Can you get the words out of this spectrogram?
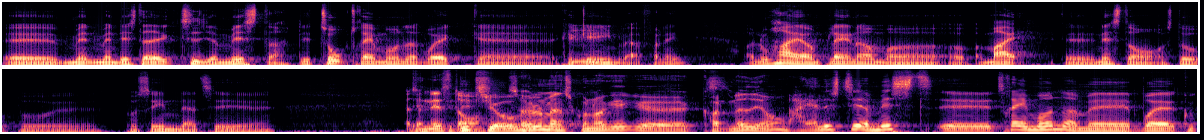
Øh, men, men det er stadig ikke tid, jeg mister. Det er to-tre måneder, hvor jeg ikke kan, kan Mm. gain i hvert fald. Ikke? Og nu har jeg jo en plan om at, at, at maj øh, næste år at stå på, øh, på scenen der til, øh, Altså ja, næste år. show. Så vil man sgu nok ikke øh, korte ned i år. Har jeg lyst til at miste øh, tre måneder, med, hvor jeg kunne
